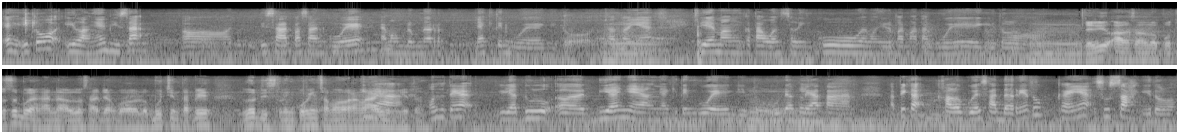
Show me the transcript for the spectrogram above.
eh itu hilangnya bisa eh, di saat pasangan gue emang bener-bener nyakitin gue gitu. Contohnya dia emang ketahuan selingkuh emang di depan mata gue gitu loh. Hmm, jadi alasan lo putus tuh bukan karena lo sadar bahwa lo bucin, tapi lo diselingkuhin sama orang lain Iya, gitu. maksudnya lihat dulu eh, dianya yang nyakitin gue gitu, Hmm. udah kelihatan. Tapi kak kalau gue sadarnya tuh kayaknya susah gitu loh.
